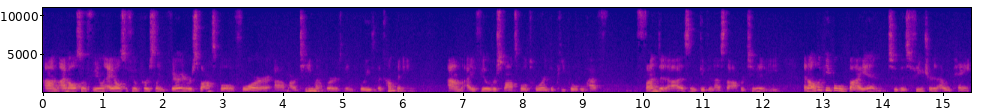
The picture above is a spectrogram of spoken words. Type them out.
Um, I'm also feeling. I also feel personally very responsible for um, our team members, the employees of the company. Um, I feel responsible toward the people who have funded us and given us the opportunity and all the people who buy in to this future that we paint.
